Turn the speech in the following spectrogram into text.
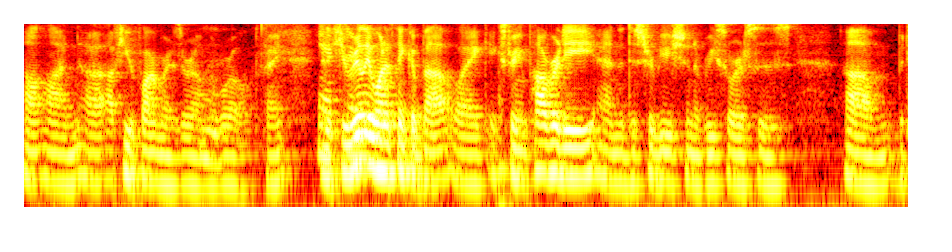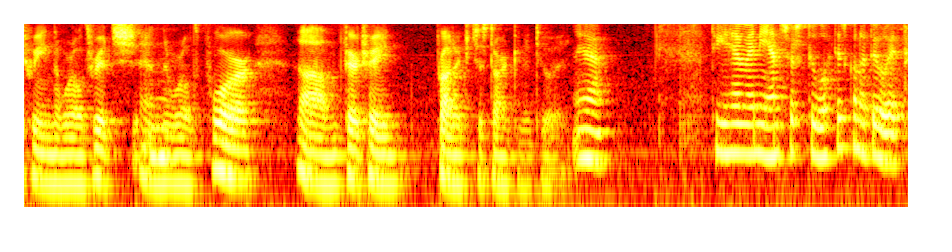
uh, on uh, a few farmers around the Mm. world, right? Yeah, and if you really want to think about like extreme poverty and the distribution of resources um, between the world's rich and the Mhm. world's poor, um, fair trade products just aren't going to do it. Yeah. Do you have any answers to what is going to do it?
